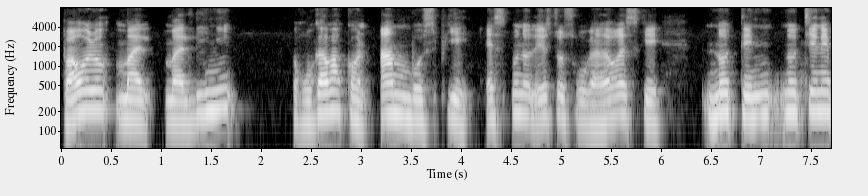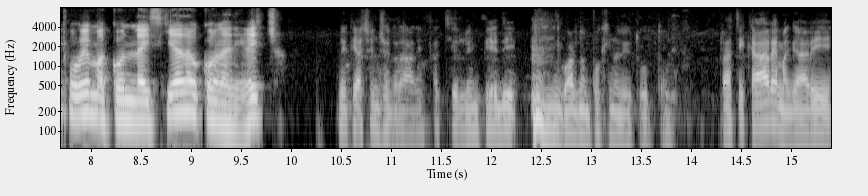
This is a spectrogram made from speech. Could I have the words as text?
Paolo Mal- Maldini jugaba con ambos pies. Es uno de estos jugadores que no, no tiene problema con la izquierda o con la derecha. Mi piace in generale, infatti io in piedi guardo un pochino di tutto. Praticare magari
